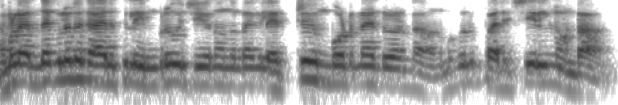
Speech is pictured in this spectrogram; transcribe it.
നമ്മൾ എന്തെങ്കിലും ഒരു കാര്യത്തിൽ ഇമ്പ്രൂവ് ചെയ്യണമെന്നുണ്ടെങ്കിൽ ഏറ്റവും ഇമ്പോർട്ടന്റ് ആയിട്ട് വേണ്ടതാണ് നമുക്കൊരു പരിശീലനം ഉണ്ടാവണം.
